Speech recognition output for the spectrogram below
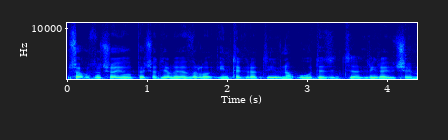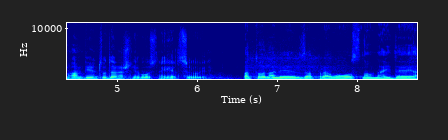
U svakom slučaju, Peča djeluje vrlo integrativno u dezintegrirajućem ambijentu današnje Bosne i Hercegovine. Pa to nam je zapravo osnovna ideja,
